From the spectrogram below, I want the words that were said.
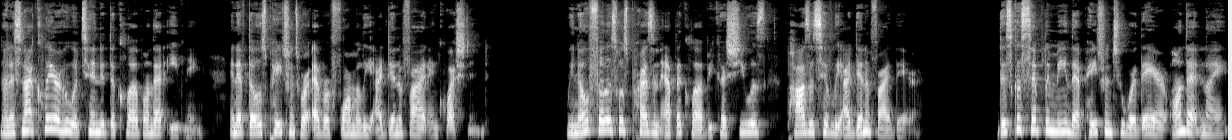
Now, it's not clear who attended the club on that evening and if those patrons were ever formally identified and questioned. We know Phyllis was present at the club because she was positively identified there. This could simply mean that patrons who were there on that night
